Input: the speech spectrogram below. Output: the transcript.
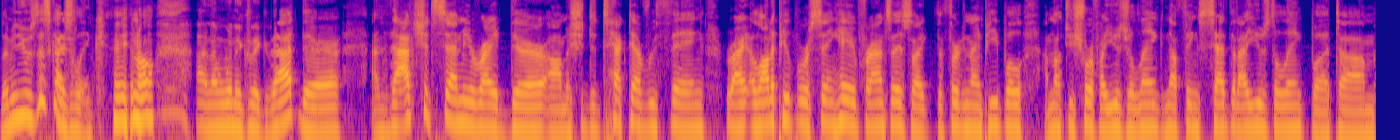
let me use this guy's link, you know, and I'm going to click that there and that should send me right there. Um, it should detect everything, right? A lot of people were saying, hey, Francis, like the 39 people, I'm not too sure if I used your link. Nothing said that I used the link, but um,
